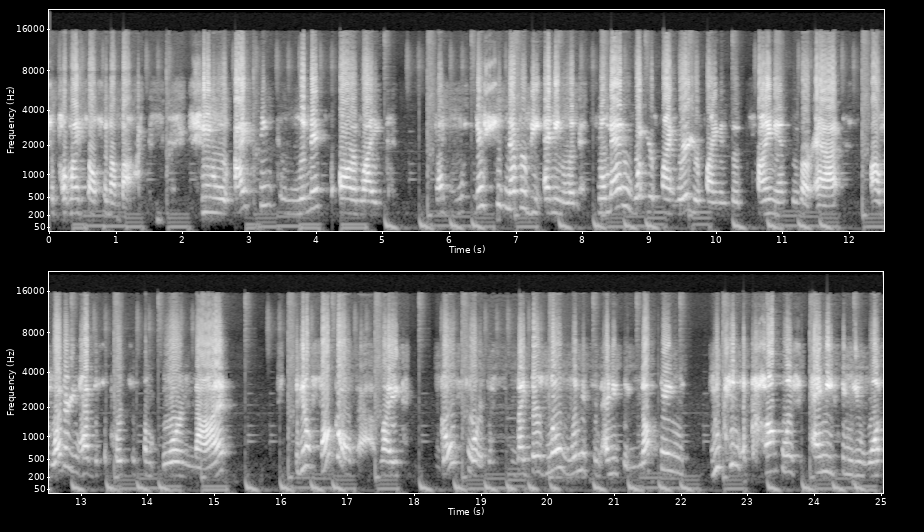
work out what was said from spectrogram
to put myself in a box. To I think limits are like like there should never be any limits, no matter what your fi- where your finances finances are at, um, whether you have the support system or not. You know, fuck all that. Like, go for it. Like there's no limits in anything. Nothing you can accomplish anything you want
